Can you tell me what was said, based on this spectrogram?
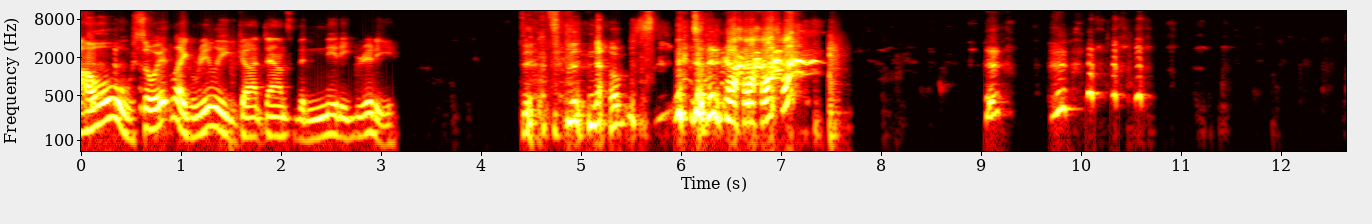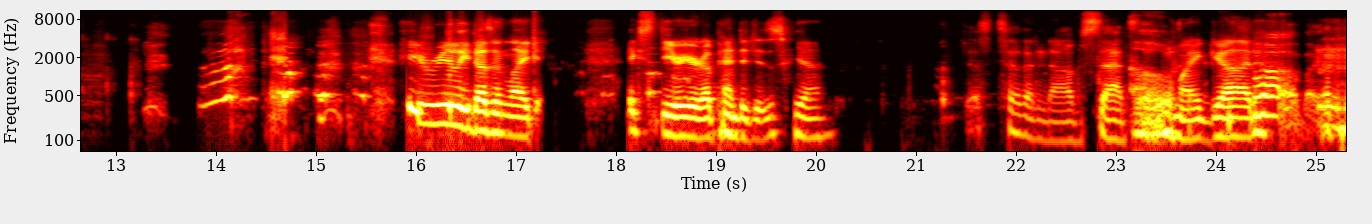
Oh, so it like really got down to the nitty gritty. to, to the nubs. he really doesn't like exterior appendages. Yeah. just to the nubs. That's Oh the my god. Oh my God.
